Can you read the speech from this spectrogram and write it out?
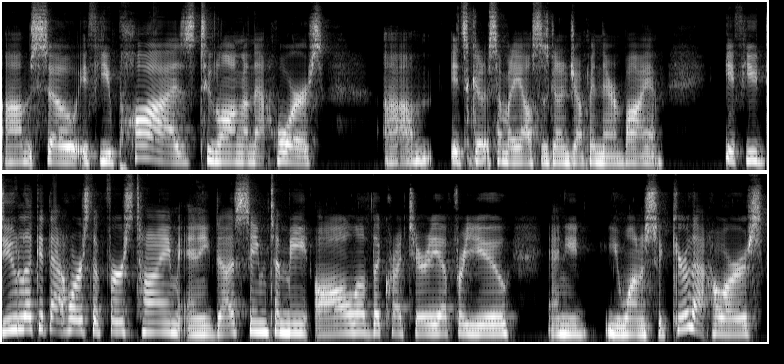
Um, so if you pause too long on that horse, um, it's somebody else is going to jump in there and buy him if you do look at that horse the first time and he does seem to meet all of the criteria for you and you you want to secure that horse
